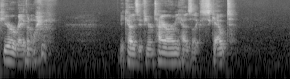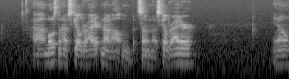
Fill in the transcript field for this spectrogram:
pure Raven Wing. because if your entire army has like scout, uh, most of them have skilled rider. Not all, but some of them have skilled rider. You know,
